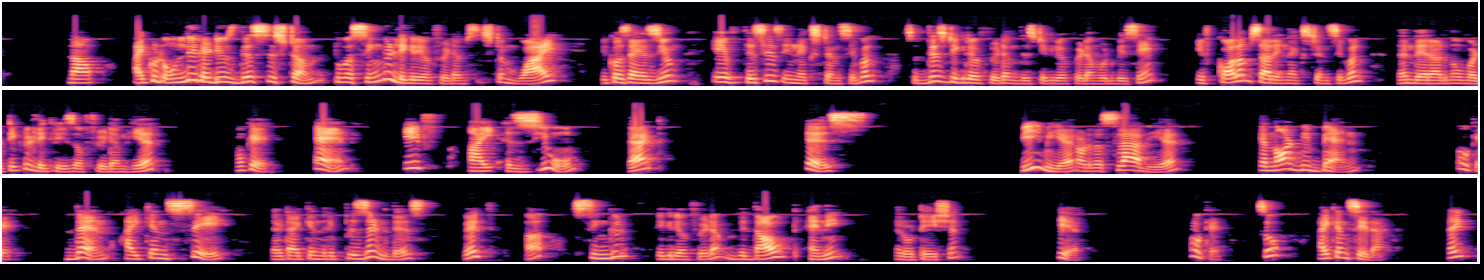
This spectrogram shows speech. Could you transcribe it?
Now, I could only reduce this system to a single degree of freedom system. Why? Because I assume if this is inextensible, so this degree of freedom, this degree of freedom would be same. If columns are inextensible, then there are no vertical degrees of freedom here. Okay. And if I assume that this beam here or the slab here cannot be bent okay then I can say that I can represent this with a single degree of freedom without any rotation here okay so I can say that right?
